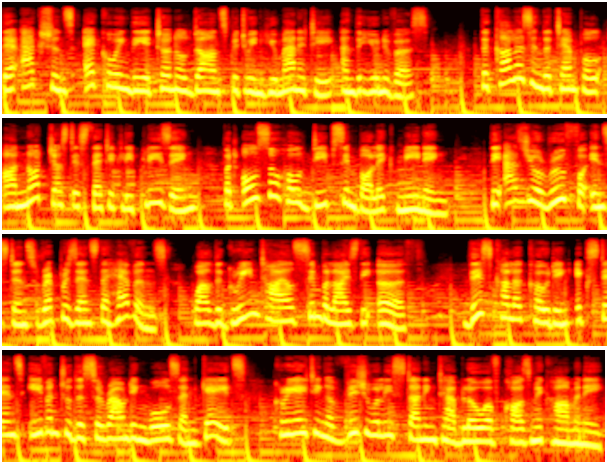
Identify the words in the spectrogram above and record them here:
their actions echoing the eternal dance between humanity and the universe. The colors in the temple are not just aesthetically pleasing, but also hold deep symbolic meaning. The azure roof, for instance, represents the heavens, while the green tiles symbolize the earth. This color coding extends even to the surrounding walls and gates, creating a visually stunning tableau of cosmic harmony.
